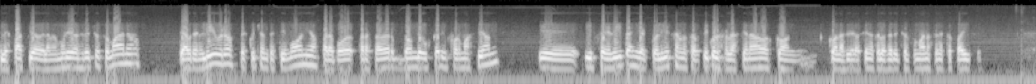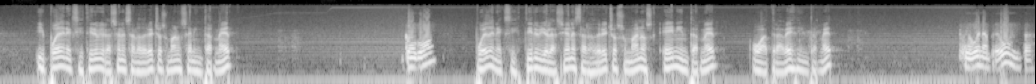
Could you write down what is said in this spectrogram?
el espacio de la memoria de los derechos humanos, se abren libros, se escuchan testimonios para poder para saber dónde buscar información eh, y se editan y actualizan los artículos relacionados con, con las violaciones a los derechos humanos en estos países. ¿Y pueden existir violaciones a los derechos humanos en Internet? ¿Cómo, cómo? ¿Pueden existir violaciones a los derechos humanos en Internet o a través de Internet? Qué buena pregunta.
